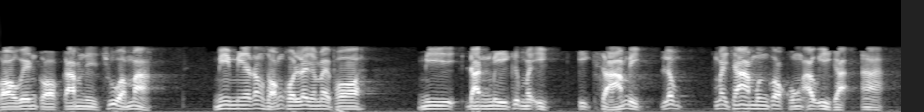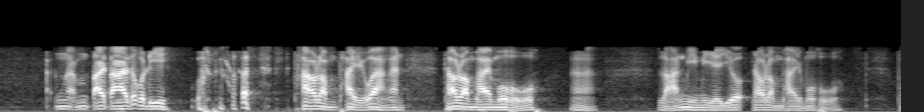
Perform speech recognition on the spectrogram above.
ก่อเวรก่อกรรมนี่ชั่วมาก มีเมียทั้งสองคนแล้วยังไม่พอ มีดันมีขึ้นมาอีกอีกสามอีก แล้วไม่ช้ามึงก็คงเอาอีกอะ อะมันตายตายเท่าก็ดีเท้ารำไพว่างั้นเท้ารำไพโมโห อ่า หลานมีเมียเยอะเท้ารำไพโมโหพ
